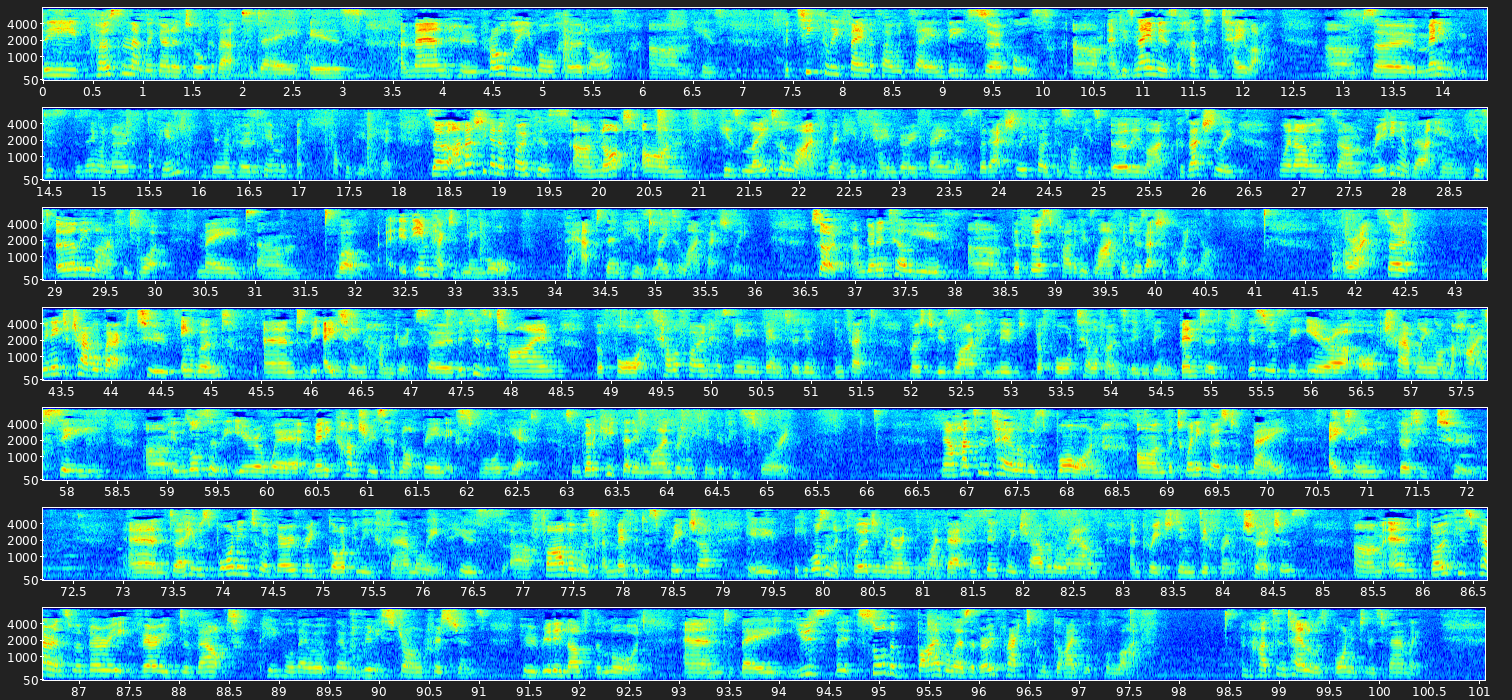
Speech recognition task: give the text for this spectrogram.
The person that we're going to talk about today is a man who probably you've all heard of. Um, he's particularly famous, I would say, in these circles, um, and his name is Hudson Taylor. Um, so many, does, does, anyone know of him? Has anyone heard of him? A couple of you, okay. So I'm actually going to focus uh, not on his later life when he became very famous, but actually focus on his early life, because actually when I was um, reading about him, his early life is what made, um, well, it impacted me more perhaps than his later life actually. So I'm going to tell you um, the first part of his life when he was actually quite young. All right, so we need to travel back to England and to the 1800s. So this is a time before a telephone has been invented. In, in fact, most of his life he lived before telephones had even been invented. This was the era of travelling on the high seas. Um, it was also the era where many countries had not been explored yet. So we've got to keep that in mind when we think of his story. Now, Hudson Taylor was born on the 21st of May, 1832. And uh, he was born into a very, very godly family. His uh, father was a Methodist preacher. He, he wasn't a clergyman or anything like that. He simply travelled around and preached in different churches. Um, and both his parents were very, very devout people. They were, they were really strong Christians who really loved the Lord. And they, used, they saw the Bible as a very practical guidebook for life. And Hudson Taylor was born into this family.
